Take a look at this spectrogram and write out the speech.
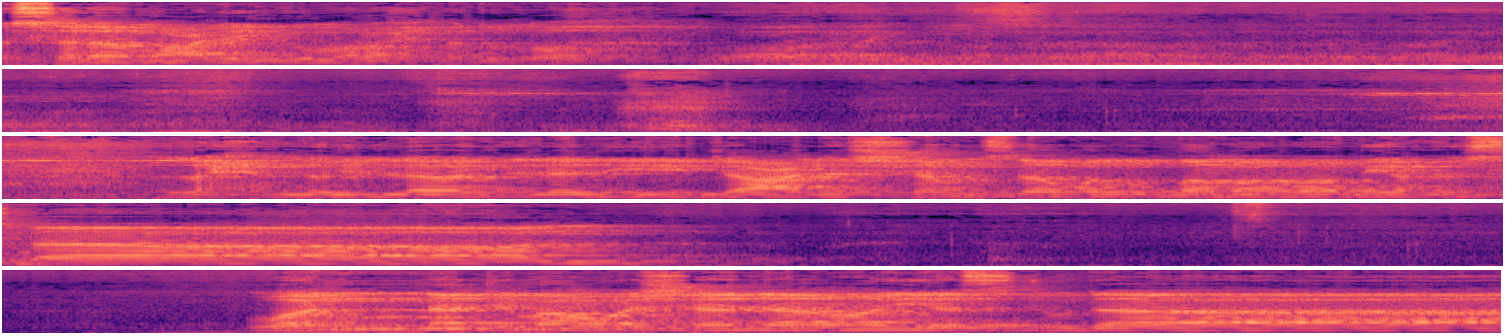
السلام عليكم ورحمة الله. الحمد لله الذي جعل الشمس والقمر بحسبان. والنجم والشجر يسجدان.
